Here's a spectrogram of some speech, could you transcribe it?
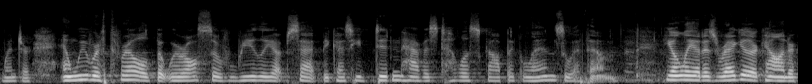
winter. And we were thrilled, but we were also really upset because he didn't have his telescopic lens with him. He only had his regular calendar.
